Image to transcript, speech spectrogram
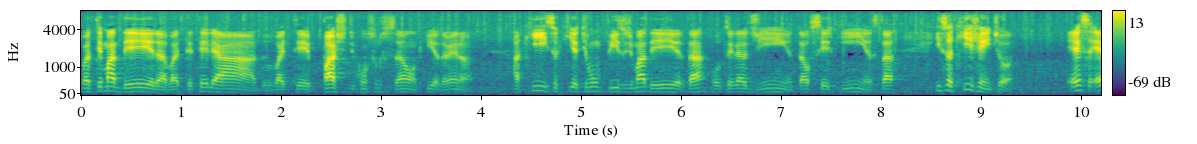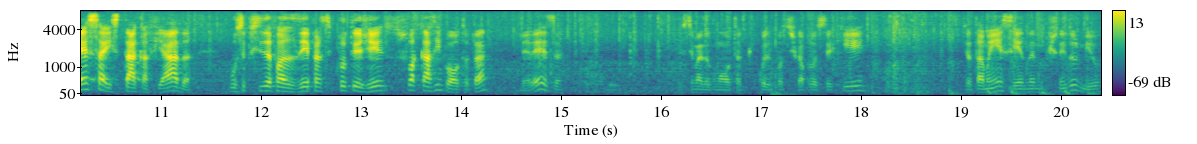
vai ter madeira, vai ter telhado, vai ter parte de construção aqui, ó, tá vendo? Aqui, isso aqui, eu tive um piso de madeira, tá? O telhadinho, tá? Os cerquinhas, tá? Isso aqui, gente, ó, essa, essa estaca afiada, você precisa fazer para se proteger sua casa em volta, tá? Beleza? Se tem mais alguma outra coisa que posso explicar pra você aqui. Já tá amanhecendo, né? O bicho nem dormiu.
